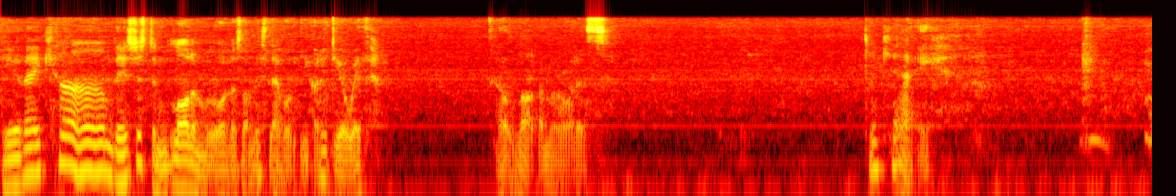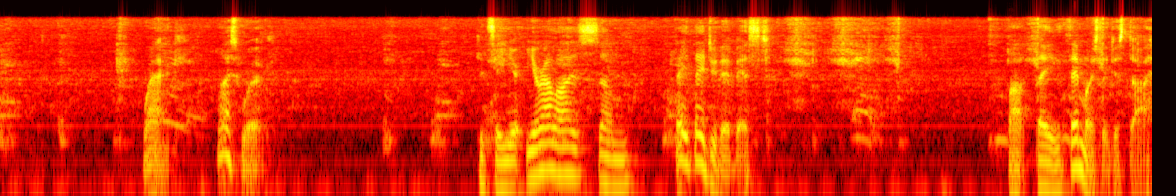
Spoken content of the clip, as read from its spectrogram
Here they come. There's just a lot of marauders on this level that you've got to deal with. A lot of marauders. Okay. Whack. Nice work. You can see your, your allies, um, they, they do their best. But they, they mostly just die.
